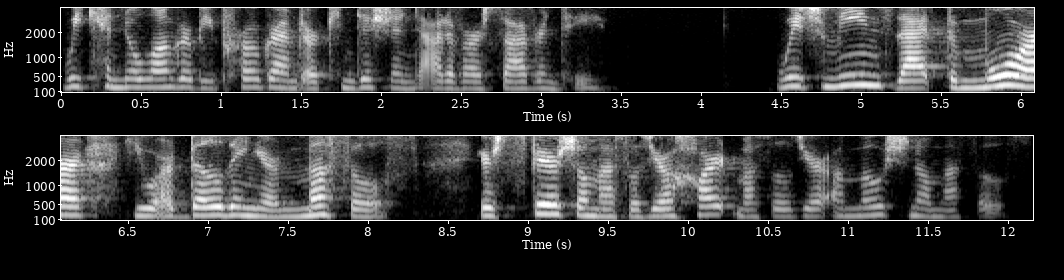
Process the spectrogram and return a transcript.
we can no longer be programmed or conditioned out of our sovereignty which means that the more you are building your muscles your spiritual muscles your heart muscles your emotional muscles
